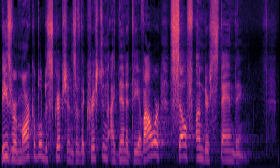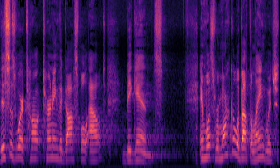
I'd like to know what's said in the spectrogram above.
these remarkable descriptions of the Christian identity, of our self understanding, this is where turning the gospel out begins. And what's remarkable about the language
